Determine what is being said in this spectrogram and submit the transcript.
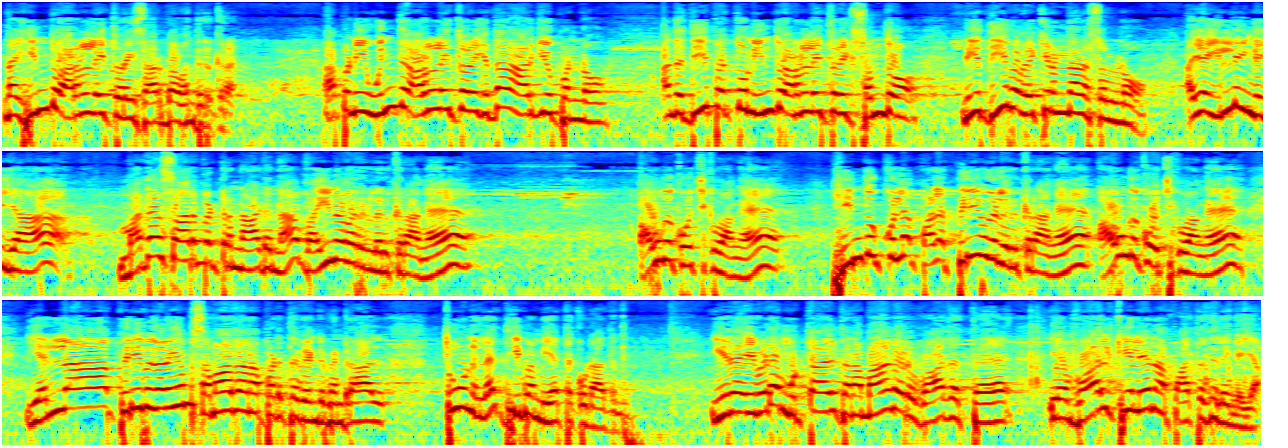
நான் இந்து அறநிலைத்துறை சார்பா வந்திருக்கிறேன். அப்ப நீ இந்து அறநிலைத்துறைக்கு தான் ஆர்கியூ பண்ணும் அந்த தீபத்தூன் இந்து அறநிலைத்துறைக்கு சொந்தம். நீ தீபம் வைக்கணும் தானே சொல்லணும். ஐயா இல்லைங்க ஐயா. மத சார்பற்ற நாடுனா வைணவர்கள் இருக்கிறாங்க. அவங்க கோச்சுக்குவாங்க. ஹிந்துக்குள்ள பல பிரிவுகள் இருக்கிறாங்க. அவங்க கோச்சுக்குவாங்க. எல்லா பிரிவுகளையும் சமாதானப்படுத்த வேண்டும் என்றால் தூணில் தீபம் ஏற்றக்கூடாதுன்னு இதை விட முட்டாள்தனமான ஒரு வாதத்தை என் வாழ்க்கையிலே நான் பார்த்தது இல்லைங்க ஐயா.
